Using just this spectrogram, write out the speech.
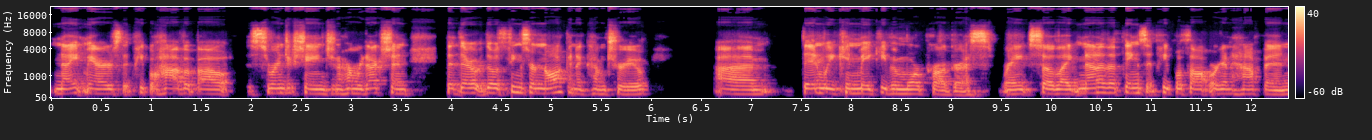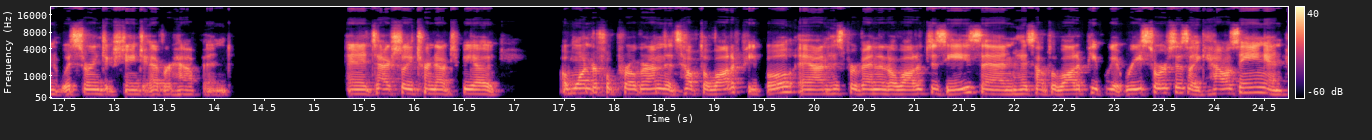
nightmares that people have about syringe exchange and harm reduction that those things are not going to come true um, then we can make even more progress right? So like none of the things that people thought were going to happen with syringe exchange ever happened. And it's actually turned out to be a a wonderful program that's helped a lot of people and has prevented a lot of disease and has helped a lot of people get resources like housing and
